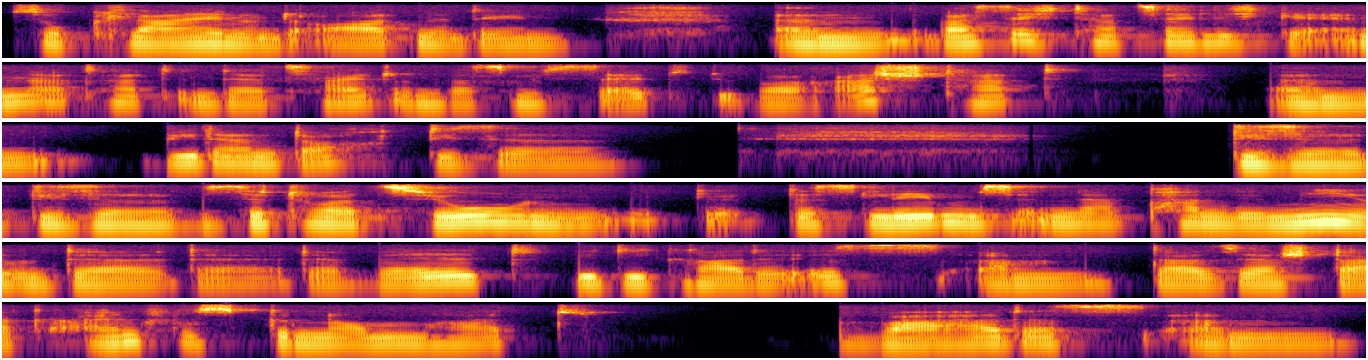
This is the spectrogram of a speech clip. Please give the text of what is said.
so klein und ordne den. Ähm, was sich tatsächlich geändert hat in der Zeit und was mich selbst überrascht hat, ähm, wie dann doch diese diese, diese Situation des Lebens in der Pandemie und der, der, der Welt, wie die gerade ist, ähm, da sehr stark Einfluss genommen hat, war, dass ähm,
